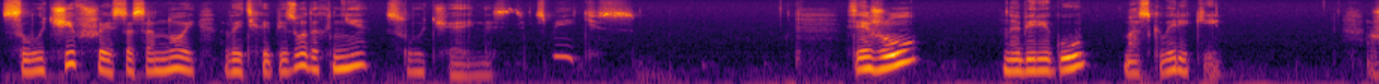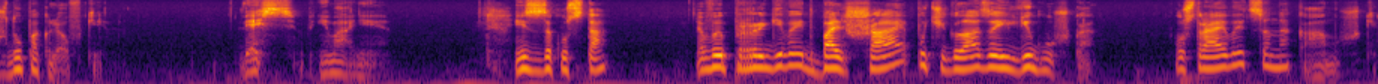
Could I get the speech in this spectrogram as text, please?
случившееся со мной в этих эпизодах не случайность. Смейтесь. Сижу на берегу Москвы-реки. Жду поклевки. Весь внимание. Из-за куста выпрыгивает большая пучеглазая лягушка. Устраивается на камушке.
